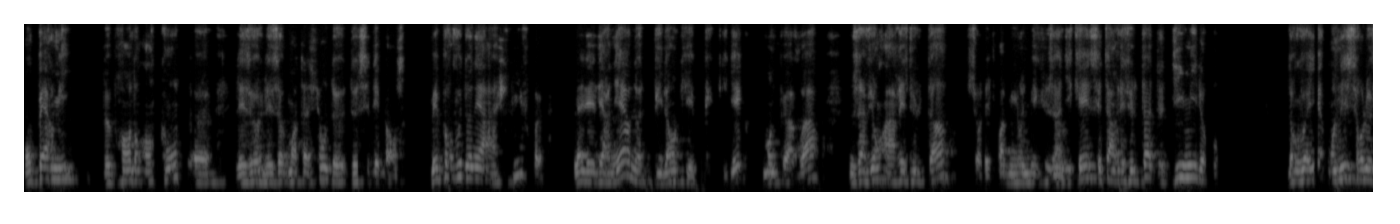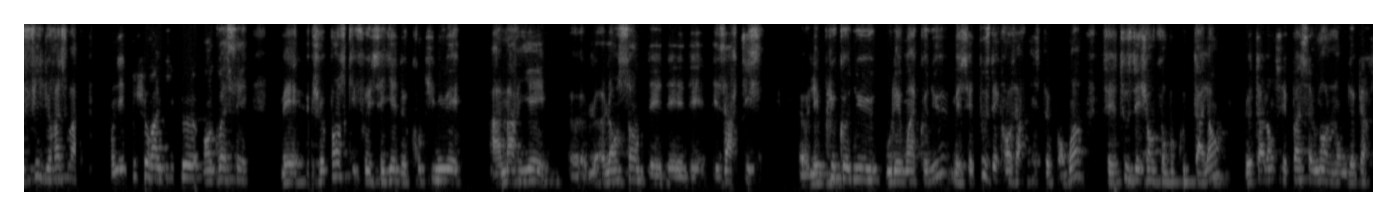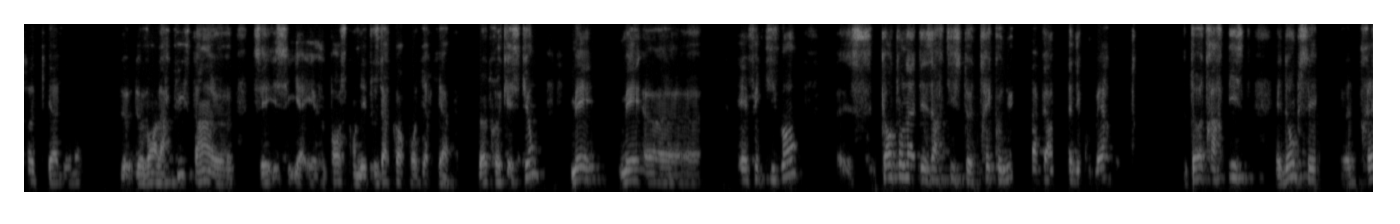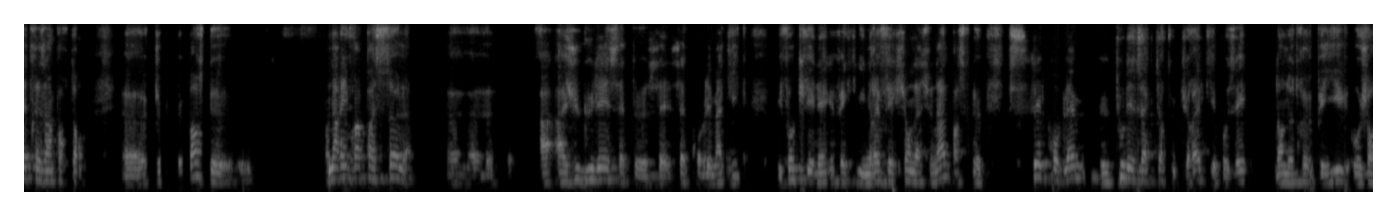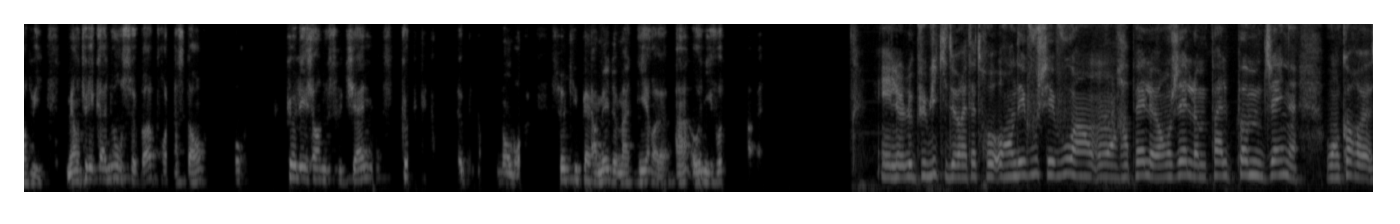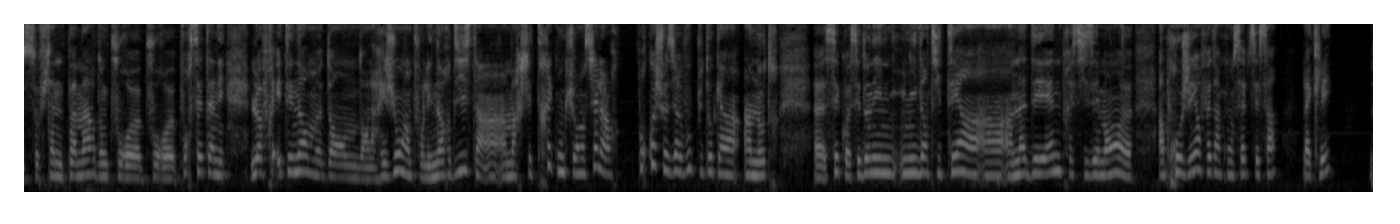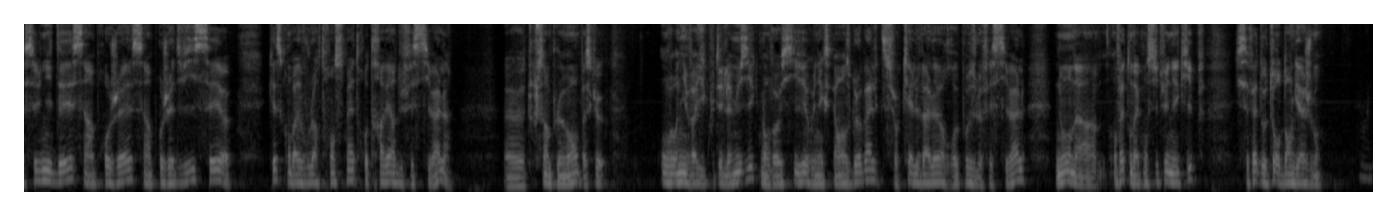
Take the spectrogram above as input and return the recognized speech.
ont permis de prendre en compte euh, les, augmentations de ces dépenses. Mais pour vous donner un chiffre, l'année dernière, notre bilan qui est publié, que tout le monde peut avoir, nous avions un résultat sur les 3 millions que vous indiquez, c'est un résultat de 10 000 euros. Donc vous voyez, on est sur le fil du rasoir. On est toujours un petit peu angoissé, mais je pense qu'il faut essayer de continuer à marier euh, l'ensemble des, des, artistes euh, les plus connus ou les moins connus, mais c'est tous des grands artistes pour moi, c'est tous des gens qui ont beaucoup de talent. Le talent, c'est pas seulement le nombre de personnes qui a de, devant l'artiste. Hein, euh, c'est, je pense qu'on est tous d'accord pour dire qu'il y a d'autres questions. Mais, mais euh, effectivement, quand on a des artistes très connus, ça permet la découverte d'autres artistes. Et donc, c'est très, très important. Euh, je, je, pense que on n'arrivera pas seul euh, à, juguler cette, cette, problématique, il faut qu'il y ait une réflexion nationale parce que c'est le problème de tous les acteurs culturels qui est posé dans notre pays aujourd'hui. Mais en tous les cas, nous, on se bat pour l'instant pour que les gens nous soutiennent, que les gens plus nombreux, ce qui permet de maintenir un haut niveau de Et le, public qui devrait être au, rendez-vous chez vous, hein, on rappelle Angèle, L'Homme Pâle, Pomme, Jane ou encore Sofiane Pamar donc pour, pour, pour cette année. L'offre est énorme dans, dans la région hein, pour les nordistes, un, marché très concurrentiel. Alors pourquoi choisir-vous plutôt qu'un autre? Euh, C'est quoi? C'est donner une, identité, un, ADN précisément, euh, un projet en fait, un concept, c'est ça? La clé? C'est une idée, c'est un projet, c'est un projet de vie, c'est euh, qu'est-ce qu'on va vouloir transmettre au travers du festival, tout simplement parce que on y va écouter de la musique, mais on va aussi vivre une expérience globale sur quelles valeurs repose le festival. Nous, on a, en fait, on a constitué une équipe qui s'est faite autour d'engagement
